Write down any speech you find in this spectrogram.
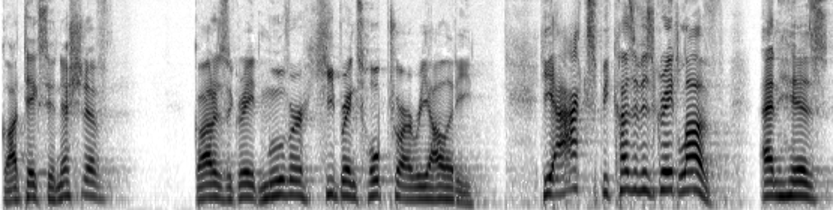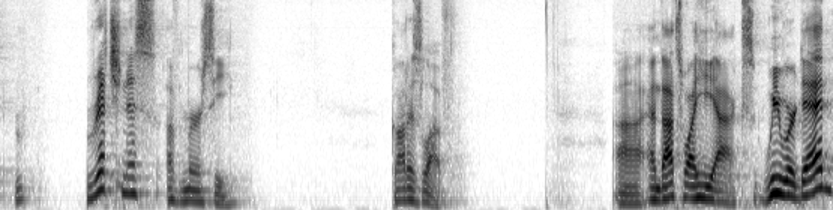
God takes the initiative. God is a great mover. He brings hope to our reality. He acts because of his great love and his richness of mercy. God is love. Uh, and that's why he acts. We were dead,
